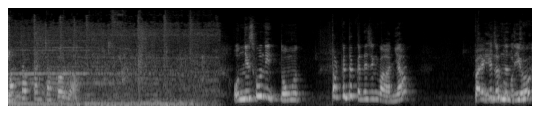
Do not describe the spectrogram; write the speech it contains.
반짝반짝거려. 언니 손이 너무 따끈따끈해진 거 아니야? 빨개졌는데요?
